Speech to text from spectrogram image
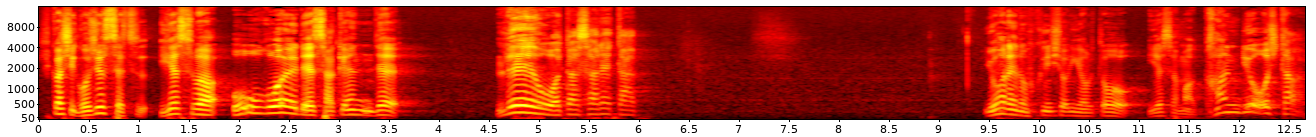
しかし50節イエスは大声で叫んで霊を渡されたヨハネの福音書によるとイエス様は完了した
